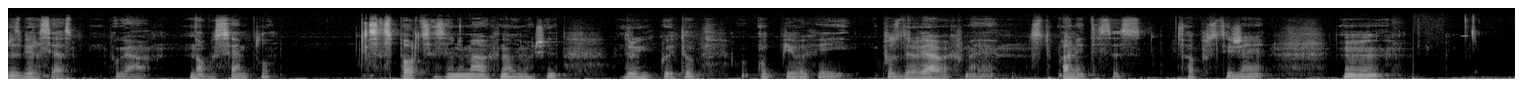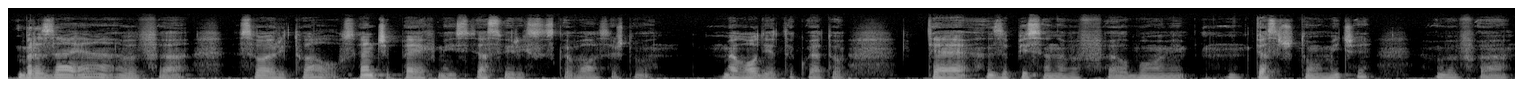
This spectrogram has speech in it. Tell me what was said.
Разбира се, аз тогава много семпло. С спорт се занимавах, но имаше други, които отпиваха и поздравявахме стопаните с това постижение. Бразая в а, своя ритуал, освен че пеехме и аз свирих с кавала, също мелодията, която тя е записана в албума ми Пясъчното момиче, в, а,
